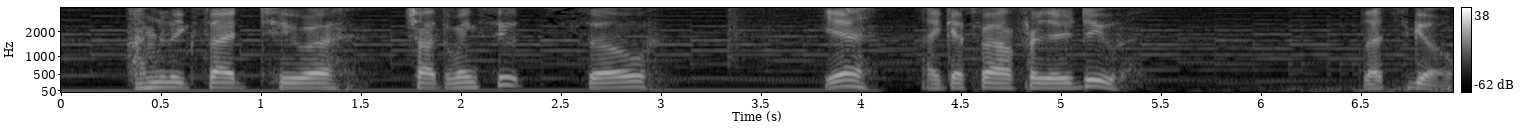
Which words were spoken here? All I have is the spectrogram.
I'm really excited to uh, try the wingsuit so yeah, I guess without further ado, let's go.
